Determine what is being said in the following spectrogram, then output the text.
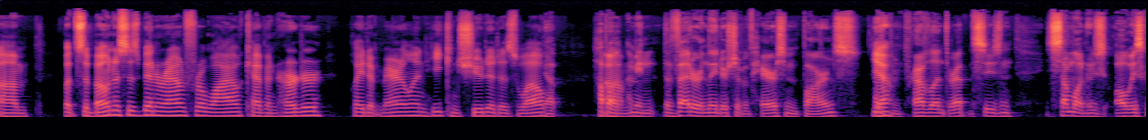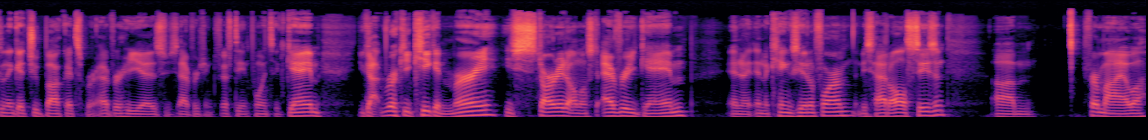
Um, but Sabonis has been around for a while. Kevin Huerter played at Maryland. He can shoot it as well. Yep. How about, I Um, mean, the veteran leadership of Harrison Barnes has Yeah. been prevalent throughout the season. He's someone who's always going to get you buckets wherever he is, who's averaging 15 points a game. You got rookie Keegan Murray. He started almost every game in a, in a Kings uniform that he's had all season um, from Iowa.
